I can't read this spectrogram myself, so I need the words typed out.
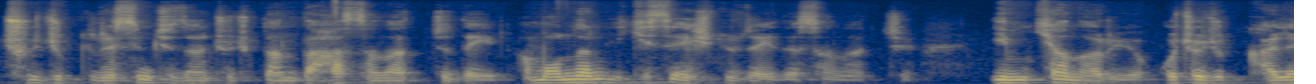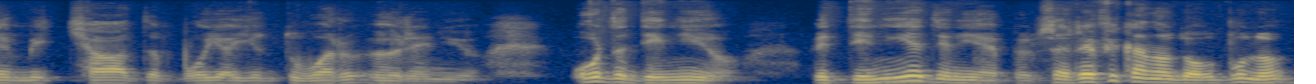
çocuk resim çizen çocuktan daha sanatçı değil. Ama onların ikisi eş düzeyde sanatçı. İmkan arıyor. O çocuk kalemi, kağıdı, boyayı, duvarı öğreniyor. Orada deniyor. Ve deneye deneye yapıyor. Mesela Refik Anadolu bunu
